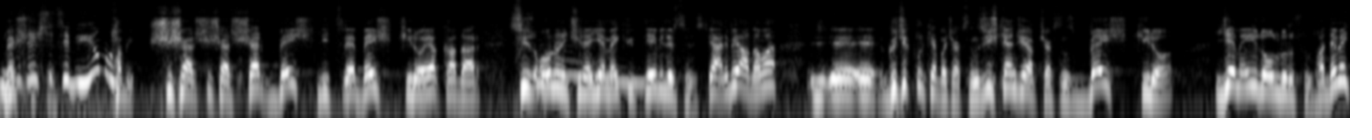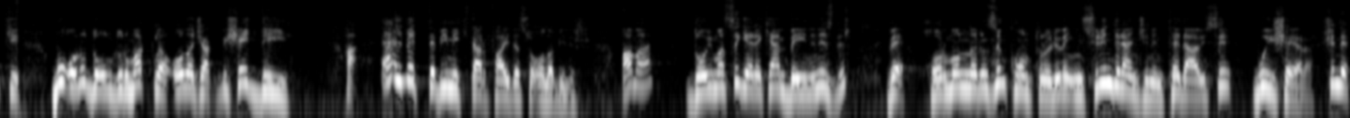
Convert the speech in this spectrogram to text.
Beş 5 litre. büyüyor mu? Tabii şişer şişer şişer 5 litre 5 kiloya kadar siz onun içine yemek yükleyebilirsiniz. Yani bir adama e, e, gıcıklık yapacaksınız, işkence yapacaksınız. 5 kilo yemeği doldurursunuz. Ha demek ki bu onu doldurmakla olacak bir şey değil. Ha elbette bir miktar faydası olabilir. Ama doyması gereken beyninizdir ve hormonlarınızın kontrolü ve insülin direncinin tedavisi bu işe yarar. Şimdi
